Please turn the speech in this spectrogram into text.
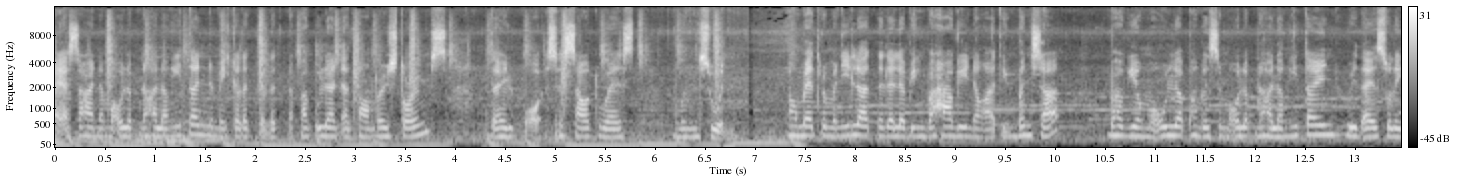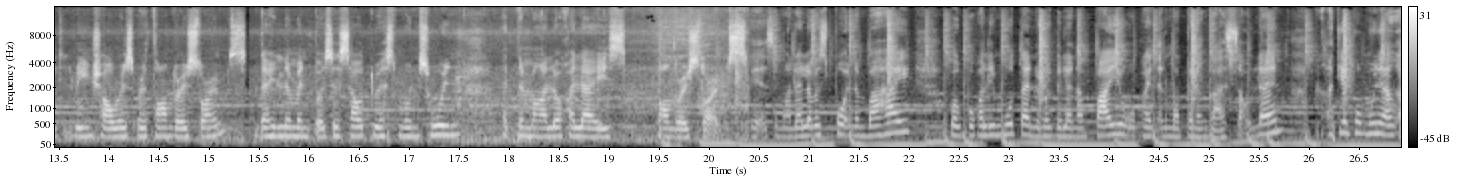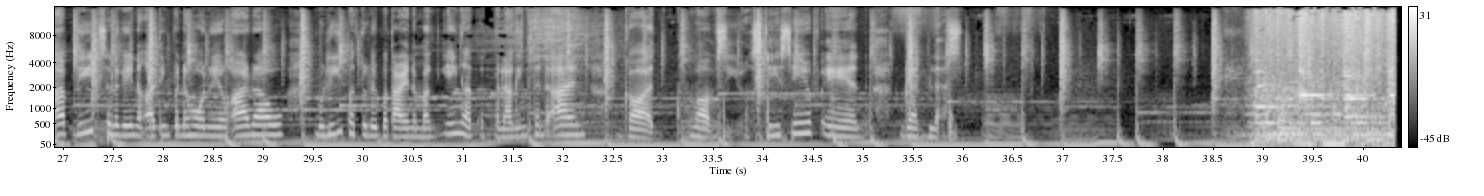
ay asahan na maulap na halangitan na may kalat-kalat na pag-ulan at thunderstorms dahil po sa southwest monsoon. Ang Metro Manila at nalalabing bahagi ng ating bansa, bahagyang maulap hanggang sa maulap na halangitan with isolated rain showers or thunderstorms dahil naman po sa southwest monsoon at ng mga localized thunderstorms. Kaya sa mga lalabas po ng bahay, huwag po kalimutan na magdala ng payong o kahit anumang pananggas sa ulan. At yan po muna ang update sa lagay ng ating panahon ngayong araw. Muli, patuloy pa tayo na mag-ingat at palaging tandaan, God loves you. Stay safe and God bless.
